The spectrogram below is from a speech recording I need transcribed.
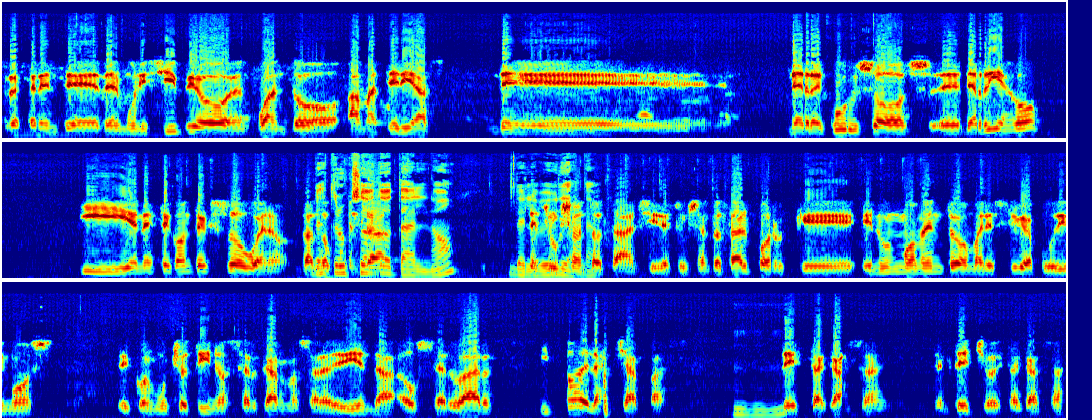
referente del municipio en cuanto a materias de, de recursos eh, de riesgo y en este contexto, bueno, dando Destrucción total, ¿no? De la destrucción total, sí, destrucción total porque en un momento, María Silvia, pudimos eh, con mucho tino acercarnos a la vivienda a observar y todas las chapas de esta casa, del techo de esta casa,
